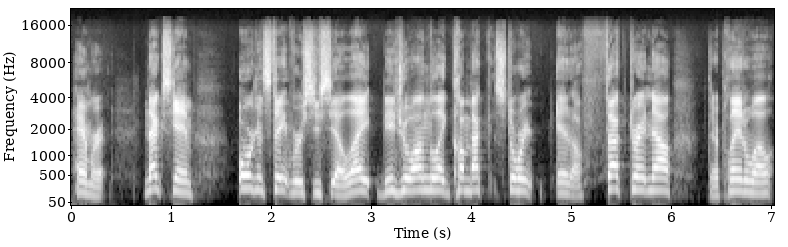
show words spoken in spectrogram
Hammer it. Next game, Oregon State versus UCLA. DJ Uiagalelei comeback story in effect right now. They're playing well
